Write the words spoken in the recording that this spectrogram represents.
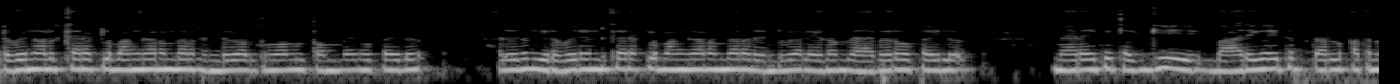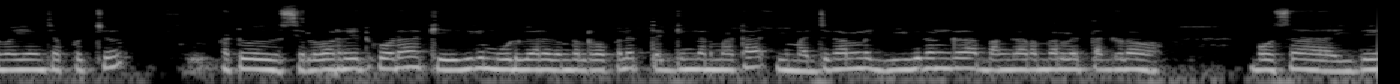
ఇరవై నాలుగు క్యారెట్ల బంగారం ధర రెండు వేల తొమ్మిది వందల తొంభై రూపాయలు అదేవిధంగా ఇరవై రెండు క్యారెట్ల బంగారం ధర రెండు వేల ఏడు వందల యాభై రూపాయలు మేర అయితే తగ్గి భారీగా అయితే ధరలు పతనమయ్యాయని చెప్పొచ్చు. అటు సిల్వర్ రేట్ కూడా కేజీకి మూడు వేల ఐదు వందల రూపాయలు తగ్గిందనమాట. ఈ మధ్యకాలంలో ఈ విధంగా బంగారం ధరలు అయితే తగ్గడం బహుశా ఇదే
